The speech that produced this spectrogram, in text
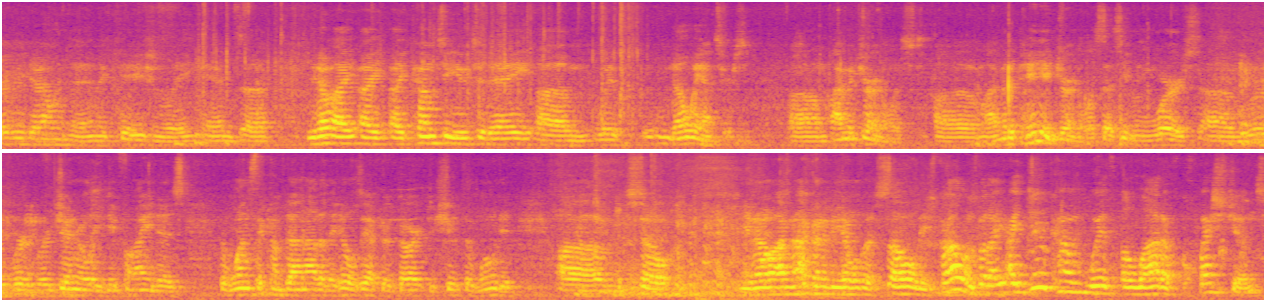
every now and then, occasionally. And, uh, you know, I, I, I come to you today um, with no answers. Um, I'm a journalist. Um, I'm an opinion journalist, that's even worse. Uh, we're, we're, we're generally defined as the ones that come down out of the hills after dark to shoot the wounded. Um, so, you know, I'm not gonna be able to solve all these problems, but I, I do come with a lot of questions.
